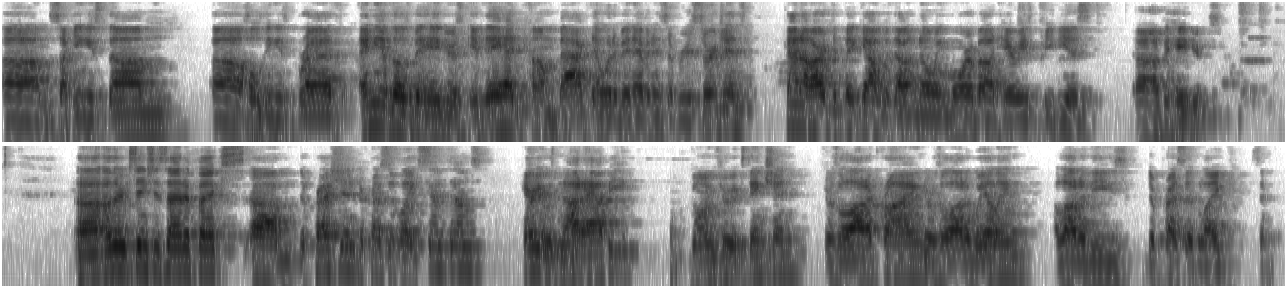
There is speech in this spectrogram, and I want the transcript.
um, sucking his thumb, uh, holding his breath, any of those behaviors, if they had come back, that would have been evidence of resurgence. Kind of hard to pick out without knowing more about Harry's previous uh, behaviors. Uh, other extinction side effects, um, depression, depressive-like symptoms. Harry was not happy going through extinction. There was a lot of crying, there was a lot of wailing, a lot of these depressive-like symptoms.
